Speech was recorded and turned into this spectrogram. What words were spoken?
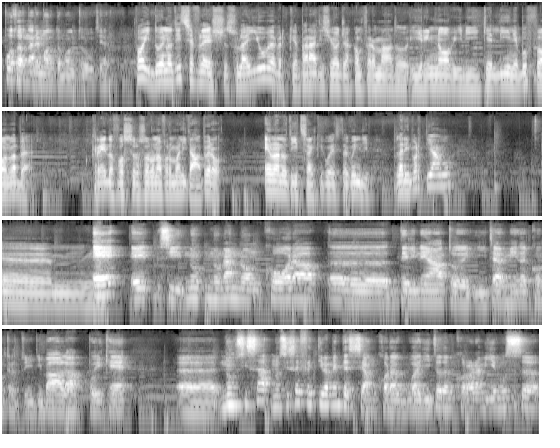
può tornare molto molto utile. Poi due notizie flash sulla Juve perché Paratici oggi ha confermato i rinnovi di Chiellini e Buffon. Vabbè, credo fossero solo una formalità, però è una notizia anche questa, quindi la riportiamo. Ehm... E, e sì, no- non hanno ancora eh, delineato i termini del contratto di Dybala, poiché eh, non, si sa, non si sa effettivamente se sia ancora guarito dal coronavirus eh,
